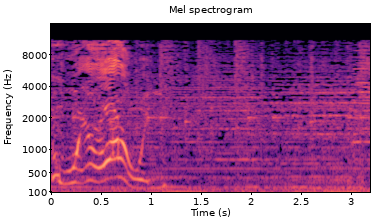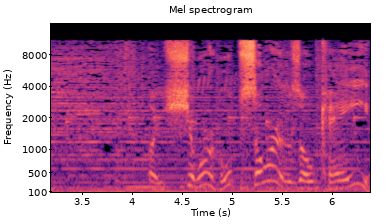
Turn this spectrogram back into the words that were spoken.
where are we? I sure hope Sora's okay.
